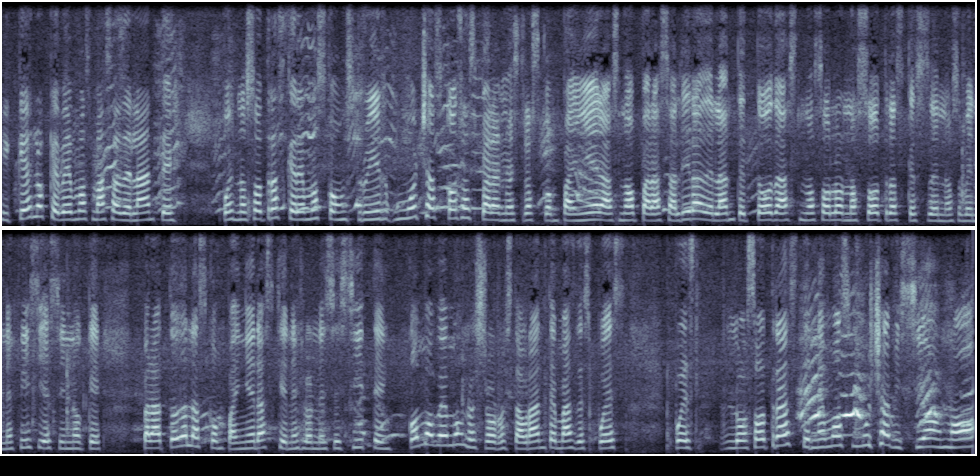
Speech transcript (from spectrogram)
¿Y qué es lo que vemos más adelante? Pues nosotras queremos construir muchas cosas para nuestras compañeras, ¿no? Para salir adelante todas, no solo nosotras que se nos beneficie, sino que para todas las compañeras quienes lo necesiten. ¿Cómo vemos nuestro restaurante más después? Pues nosotras tenemos mucha visión, ¿no?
